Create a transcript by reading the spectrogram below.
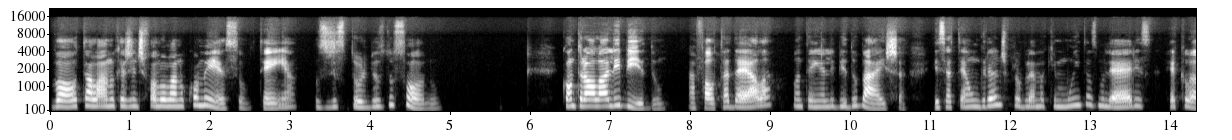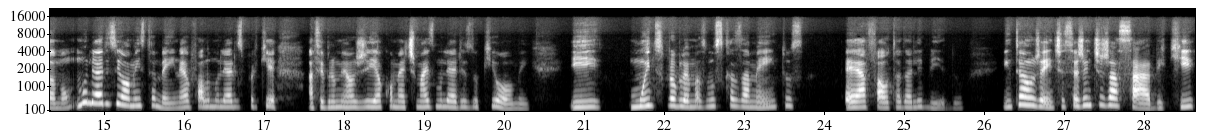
volta lá no que a gente falou lá no começo, tenha os distúrbios do sono. Controla a libido. A falta dela mantém a libido baixa. Esse é até um grande problema que muitas mulheres reclamam. Mulheres e homens também, né? Eu falo mulheres porque a fibromialgia comete mais mulheres do que homens. E muitos problemas nos casamentos é a falta da libido. Então, gente, se a gente já sabe que,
